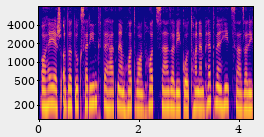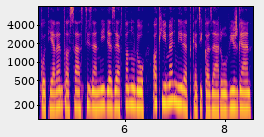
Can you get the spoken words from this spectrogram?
A helyes adatok szerint tehát nem 66%-ot, hanem 77%-ot jelent a 114 ezer tanuló, aki megméretkezik a záró vizsgán.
